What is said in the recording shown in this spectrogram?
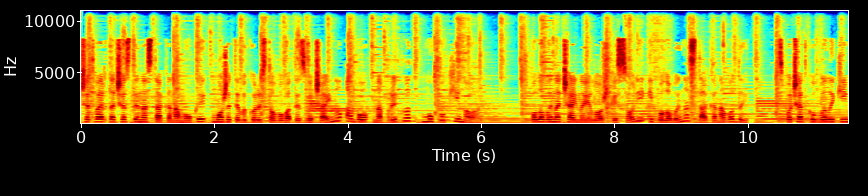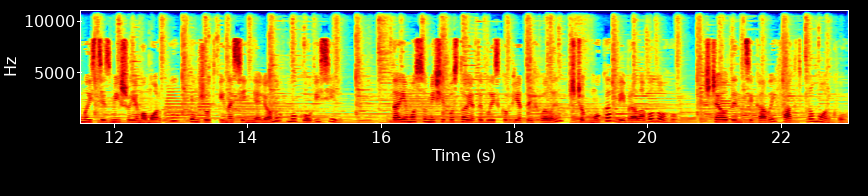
четверта частина стакана муки можете використовувати звичайну або, наприклад, муку кіноа половина чайної ложки солі і половина стакана води. Спочатку в великій мисці змішуємо моркву, кунжут і насіння льону, муку і сіль. Даємо суміші постояти близько 5 хвилин, щоб мука вібрала вологу. Ще один цікавий факт про моркву.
